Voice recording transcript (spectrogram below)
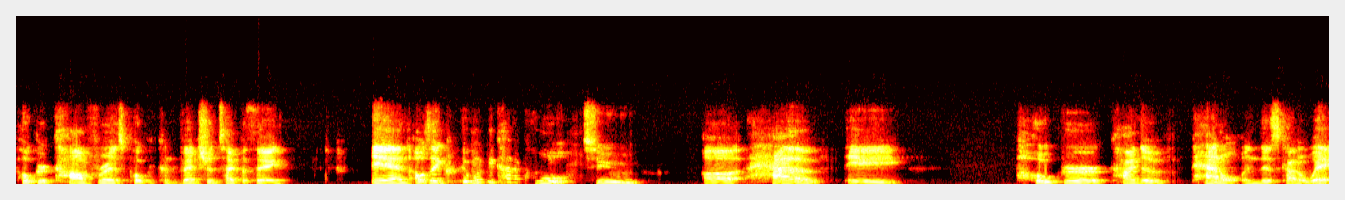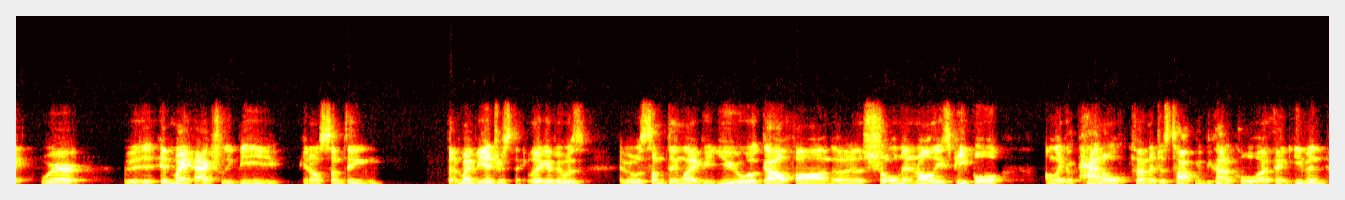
poker conference, poker convention type of thing, and I was like, it would be kind of cool to uh, have a poker kind of panel in this kind of way where it, it might actually be you know something that might be interesting. Like if it was if it was something like a you, a Galfond, a Schulman, and all these people on like a panel kind of just talking, it'd be kind of cool. I think even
